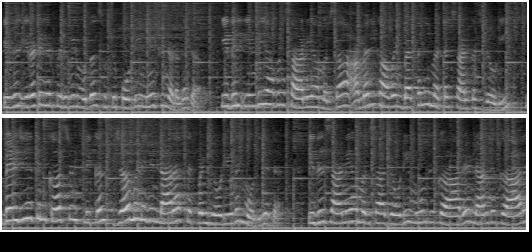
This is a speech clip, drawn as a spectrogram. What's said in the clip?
இது இரட்டையர் பிரிவின் முதல் சுற்று போட்டி நேற்று நடந்தது. இதில் இந்தியாவின் சானியா மிர்சா அமெரிக்காவின் பெத்தனி மெட்டக் சாண்டஸ் ஜோடி பெல்ஜியத்தின் கர்ஸ்டன் பிளிக்கன்ஸ் ஜெர்மனியின் லாரா செட்மன் ஜோடியுடன் மோதியது. இதில் சானியா மிர்சா ஜோடி மூன்றுக்கு ஆறு நான்குக்கு ஆறு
